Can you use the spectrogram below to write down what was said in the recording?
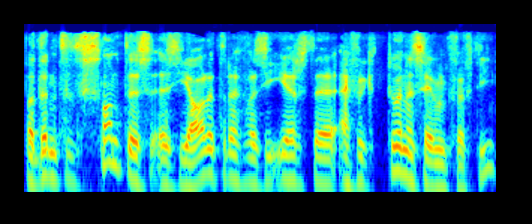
Wat interessant is is jare terug was die eerste Africa Twin 750.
